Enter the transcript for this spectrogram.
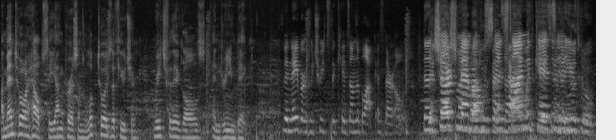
A mentor helps a young person look towards the future, reach for their goals, and dream big. The neighbor who treats the kids on the block as their own. The church member who spends time with kids in the youth group.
